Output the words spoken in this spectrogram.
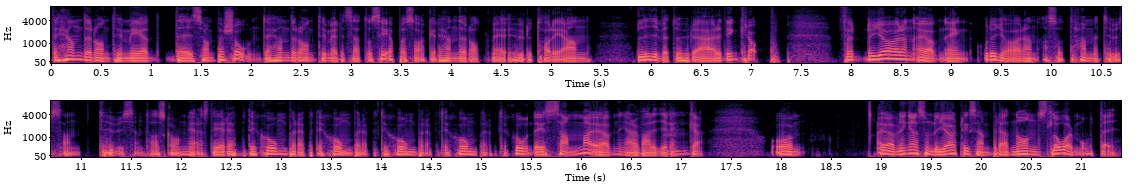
Det händer någonting med dig som person. Det händer någonting med ditt sätt att se på saker. Det händer något med hur du tar dig an livet och hur det är i din kropp. För du gör en övning och du gör den alltså ta med tusan tusentals gånger. Alltså det är repetition på repetition på repetition på repetition på repetition. Det är samma övningar varje mm. vecka. Och övningarna som du gör till exempel är att någon slår mot dig.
